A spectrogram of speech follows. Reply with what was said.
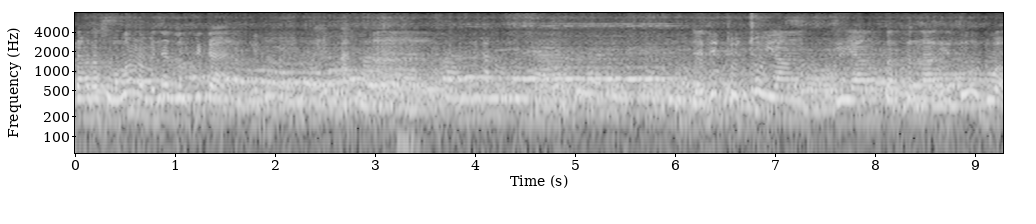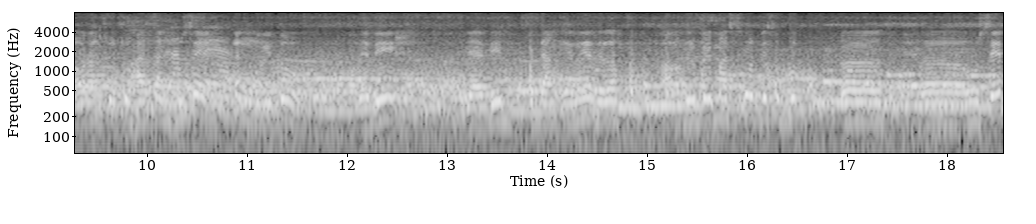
Yang Rasulullah namanya Zulfikar ini Bu. Jadi cucu yang yang terkenal itu dua orang cucu Hasan Hussein kan begitu. Jadi jadi pedang ini adalah lebih masyhur disebut eh, eh, Hussein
